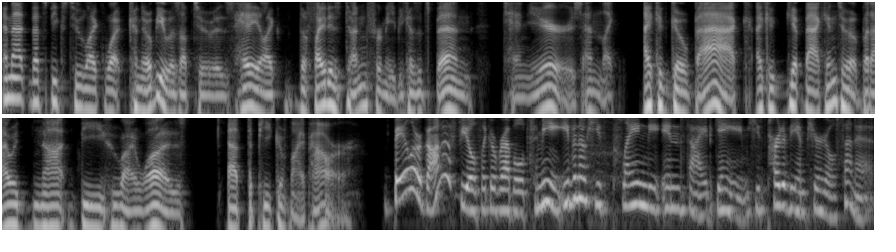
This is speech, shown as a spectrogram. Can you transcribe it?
and that that speaks to like what Kenobi was up to is hey, like the fight is done for me because it's been 10 years and like I could go back, I could get back into it, but I would not be who I was at the peak of my power. Bail Organa feels like a rebel to me, even though he's playing the inside game. He's part of the Imperial Senate.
